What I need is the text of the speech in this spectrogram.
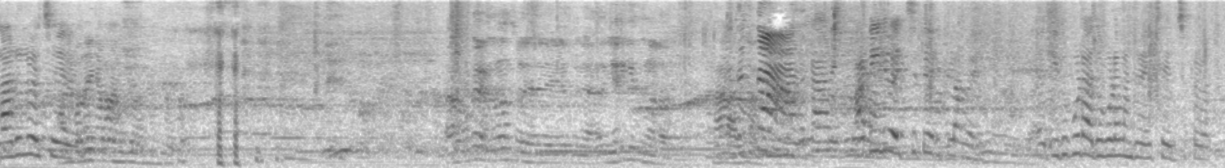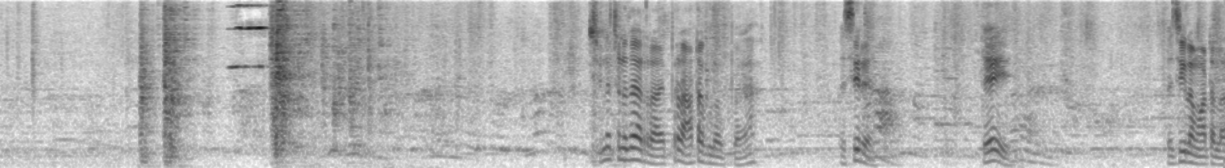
நடுவில் வச்சு ஐம்பது ரூபாய்க்கு வாங்கிக்கலாம் ஆ அதுதான் அடியில் வச்சுட்டு இருக்கலாமே இது கூட அது கூட கொஞ்சம் வச்சு வச்சுக்கலாம் சின்ன சின்னதாக இருறா எப்போ ஆட்டோக்குள்ள வைப்ப? வசிரு டேய். வச்சுக்கலாம் மாட்டல.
